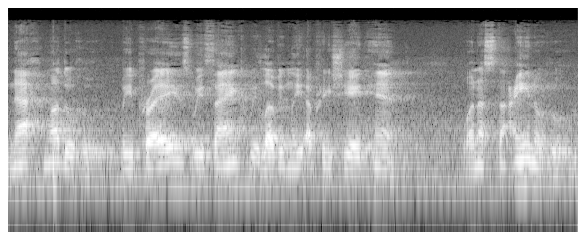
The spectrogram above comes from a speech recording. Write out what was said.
Nahmaduhu. We praise, we thank, we lovingly appreciate Him. Wa nasta'inuhu.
